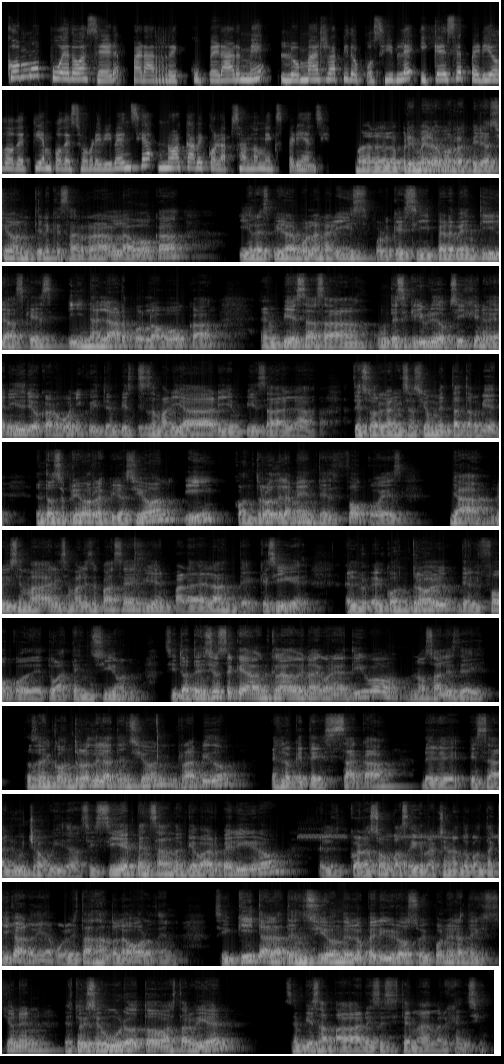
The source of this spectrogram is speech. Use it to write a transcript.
¿Cómo puedo hacer para recuperarme lo más rápido posible y que ese periodo de tiempo de sobrevivencia no acabe colapsando mi experiencia? Bueno, lo primero con respiración, tienes que cerrar la boca y respirar por la nariz, porque si hiperventilas, que es inhalar por la boca, empiezas a un desequilibrio de oxígeno y de anhídrido carbónico y te empiezas a marear y empieza la desorganización mental también. Entonces, primero respiración y control de la mente, es foco, es ya, lo hice mal, hice mal ese pase, bien, para adelante. ¿Qué sigue? El, control del foco, de tu atención. Si tu atención se queda anclado en algo negativo, no sales de ahí. Entonces, el control de la atención rápido es lo que te saca de esa lucha huida. Si sigues pensando en que va a haber peligro, el corazón va a seguir reaccionando con taquicardia, porque le estás dando la orden. Si quitas la atención de lo peligroso y pones la atención en estoy seguro, todo va a estar bien, se empieza a apagar ese sistema de emergencia.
